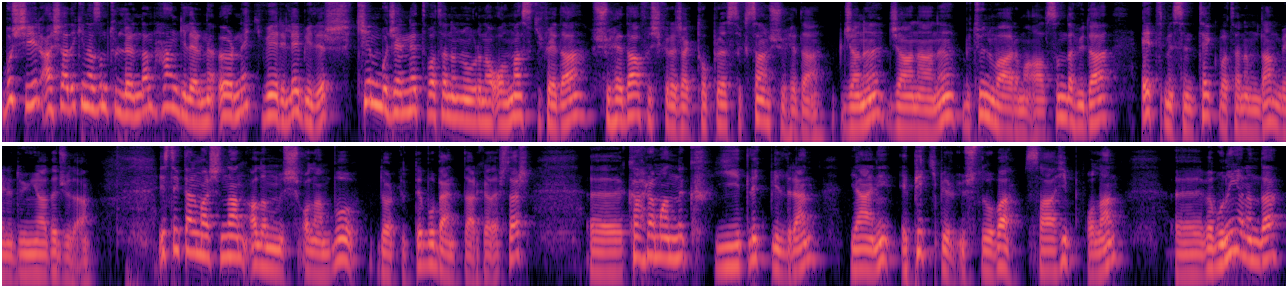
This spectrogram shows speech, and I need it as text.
Bu şiir aşağıdaki nazım türlerinden hangilerine örnek verilebilir? Kim bu cennet vatanın uğruna olmaz ki feda, şüheda fışkıracak toprağı sıksan şüheda, canı, cananı, bütün varımı alsın da hüda, Etmesin tek vatanımdan beni dünyada cüda. İstiklal Marşı'ndan alınmış olan bu dörtlükte, bu bentte arkadaşlar e, kahramanlık, yiğitlik bildiren yani epik bir üsluba sahip olan e, ve bunun yanında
